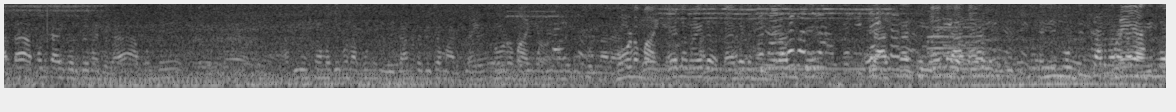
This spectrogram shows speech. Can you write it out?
आता आपण काय करतोय माहिती आहे का? आपण ते अधिवेशनामध्ये पण आपण विधानसभेच्या मार्गाने थोडं थोडं मागे. दुसरा विषय शासनाची शासनाची त्यांनी नोटीस काढताना सांगितलं.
